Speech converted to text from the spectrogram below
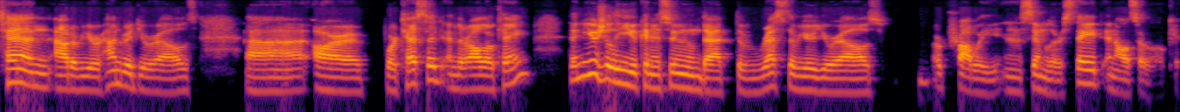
10 out of your 100 URLs uh, are were tested and they're all OK, then usually you can assume that the rest of your URLs are probably in a similar state and also OK.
